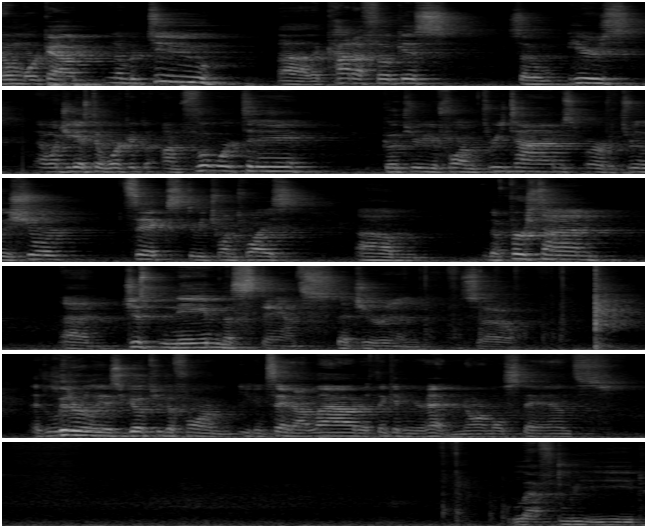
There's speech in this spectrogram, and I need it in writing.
at-home workout number two, uh, the kata focus. So here's, I want you guys to work on footwork today. Go through your form three times, or if it's really short, six, do each one twice. Um, the first time, uh, just name the stance that you're in. So it literally, as you go through the form, you can say it out loud or think it in your head. Normal stance, left lead,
